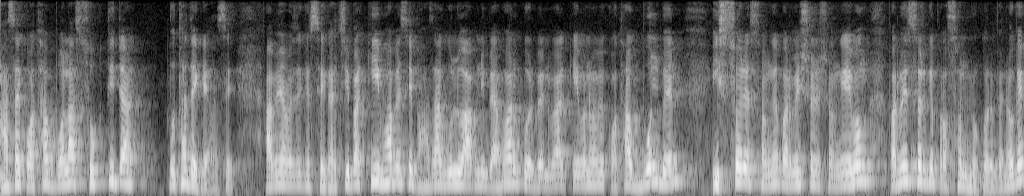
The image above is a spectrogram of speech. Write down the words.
ভাষায় কথা বলার শক্তিটা কোথা থেকে আসে। আমি আপনাদেরকে শেখাচ্ছি বা কীভাবে সেই ভাষাগুলো আপনি ব্যবহার করবেন বা কেমনভাবে কথা বলবেন ঈশ্বরের সঙ্গে, পরমেশ্বরের সঙ্গে এবং পরমেশ্বরকে প্রসন্ন করবেন, ওকে?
